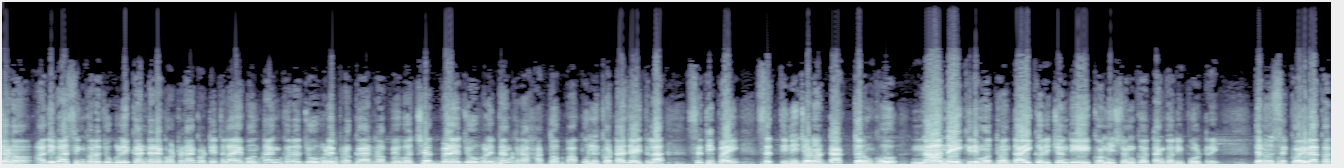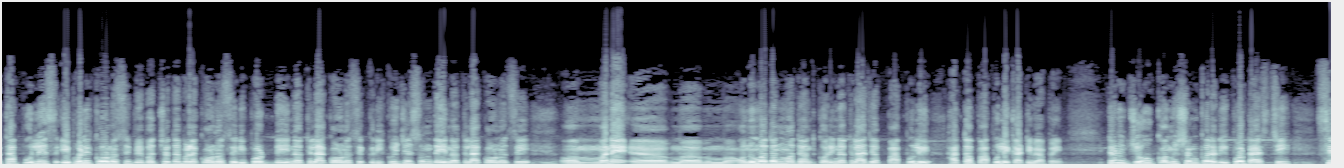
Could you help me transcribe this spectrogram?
ଜଣ ଆଦିବାସୀଙ୍କର ଯୋଉ ଗୁଳିକାଣ୍ଡରେ ଘଟଣା ଘଟିଥିଲା ଏବଂ ତାଙ୍କର ଯୋଉଭଳି ପ୍ରକାରର ବ୍ୟବଚ୍ଛେଦ ବେଳେ ଯୋଉଭଳି ତାଙ୍କର ହାତ ପାପୁଲି କଟା ଯାଇଥିଲା ସେଥିପାଇଁ ସେ ତିନି ଜଣ ଡାକ୍ତରଙ୍କୁ ନାଁ ନେଇକରି ମଧ୍ୟ ଦାୟୀ କରିଛନ୍ତି ଏହି କମିଶନଙ୍କ ତାଙ୍କ ରିପୋର୍ଟରେ। ତେଣୁ ସେ କହିବା କଥା ପୁଲିସ ଏଭଳି କୌଣସି ବ୍ୟବଚ୍ଛେଦ ବେଳେ କୌଣସି ରିପୋର୍ଟ ଦେଇନଥିଲା କୌଣସି ରିକ୍ୱିଜେସନ ଦେଇନଥିଲା କୌଣସି ଅ, ମାନେ ଅ, ମ- ମ- ଅନୁମୋଦନ ମଧ୍ୟ କରିନଥିଲା ଯେ ପାପୁଲି ହାତ ପାପୁଲି କାଟିବା ପାଇଁ। ତେଣୁ ଯୋଉ କମିଶନଙ୍କର ରିପୋର୍ଟ ଆସିଛି ସେ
